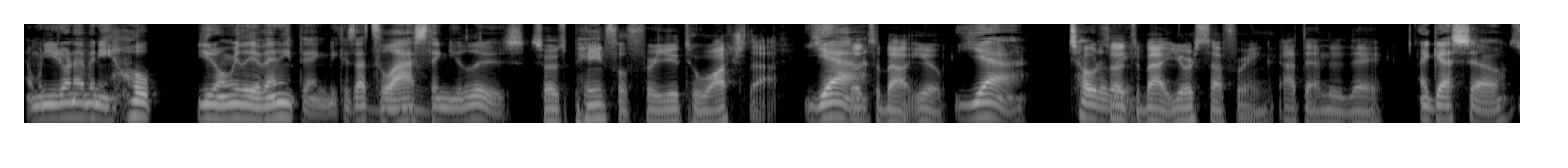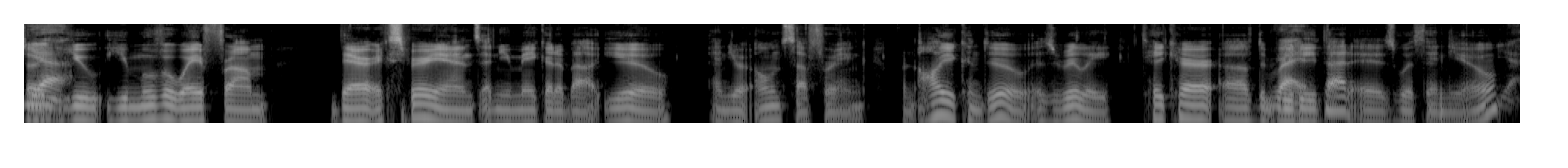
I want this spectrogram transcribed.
And when you don't have any hope, you don't really have anything because that's the last Mm. thing you lose. so it's painful for you to watch that Yeah. so it's about you yeah. Totally. so it's about your suffering at the end of the day I guess so. so yeah. you you move away from their experience and you make it about you and your own suffering when all you can do is really take care of the beauty Right. that is within you yeah.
